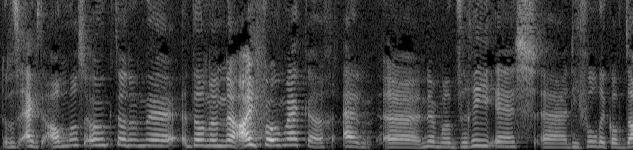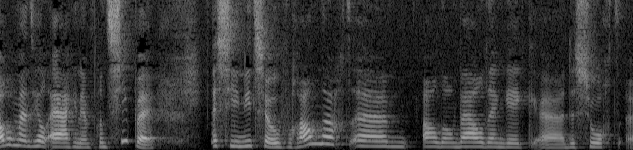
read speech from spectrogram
Dat is echt anders ook dan een, uh, dan een uh, iPhone-wekker. En uh, nummer 3 is, die voelde ik op dat moment heel erg. En in principe is die niet zo veranderd. Um, al dan wel, denk ik, uh, de soort. Uh,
